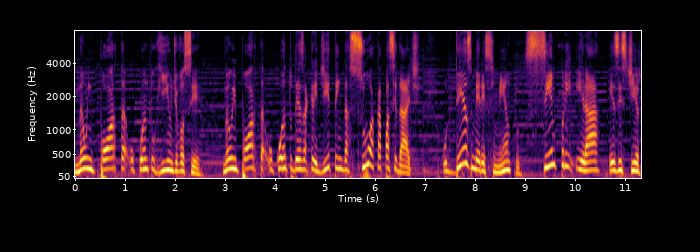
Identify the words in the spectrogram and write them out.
Não importa o quanto riam de você, não importa o quanto desacreditem da sua capacidade, o desmerecimento sempre irá existir.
